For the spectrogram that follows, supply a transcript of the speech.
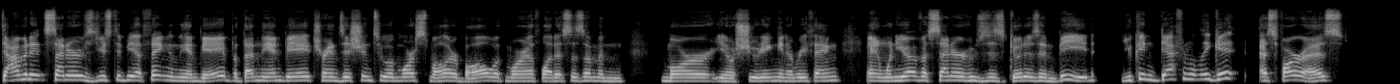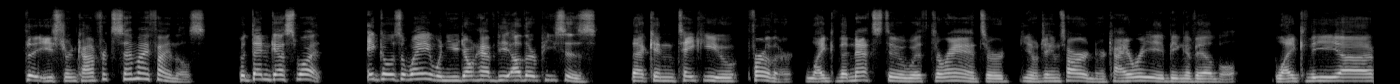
dominant centers used to be a thing in the NBA, but then the NBA transitioned to a more smaller ball with more athleticism and more, you know, shooting and everything. And when you have a center who's as good as Embiid, you can definitely get as far as the Eastern Conference semifinals. But then guess what? It goes away when you don't have the other pieces that can take you further, like the Nets do with Durant or you know James Harden or Kyrie being available, like the uh,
